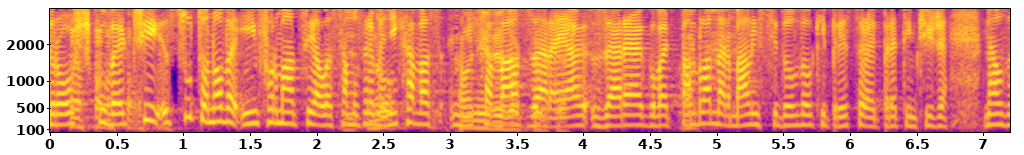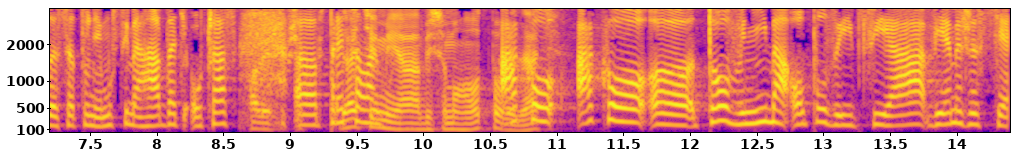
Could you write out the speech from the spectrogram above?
trošku väčší. Sú to nové informácie, ale samozrejme no, nechá vás, nechá vás zareagovať. zareagovať. Pán Blanár, mali ste dosť veľký priestor aj predtým, čiže naozaj sa tu nemusíme hádať o čas. Ale však, uh, dajte len, mi, aby som mohol odpovedať. Ako, ako uh, to vníma opozícia? Vieme, že ste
